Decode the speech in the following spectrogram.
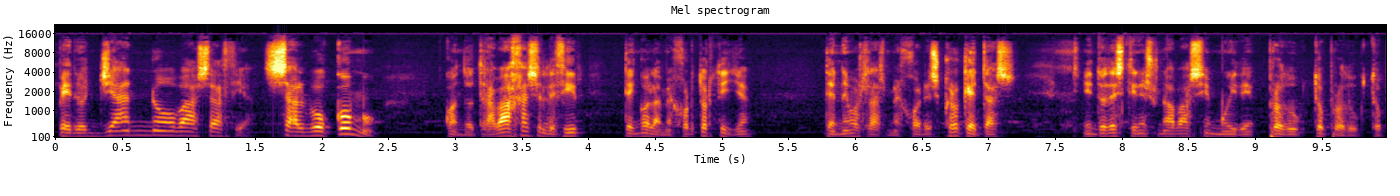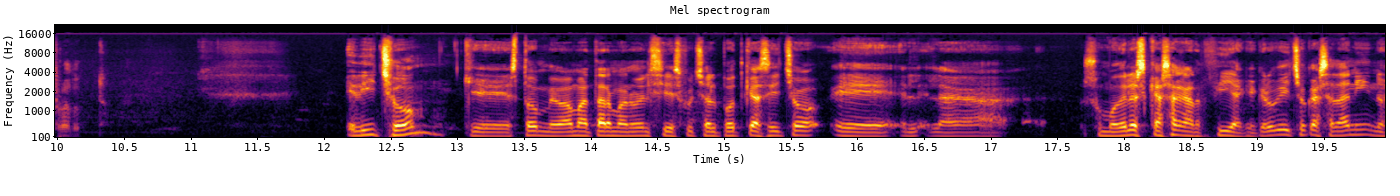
Pero ya no vas hacia, salvo cómo, cuando trabajas, es decir, tengo la mejor tortilla, tenemos las mejores croquetas, y entonces tienes una base muy de producto, producto, producto. He dicho que esto me va a matar Manuel si escucha el podcast. He dicho eh, su modelo es Casa García, que creo que he dicho Casa Dani, no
